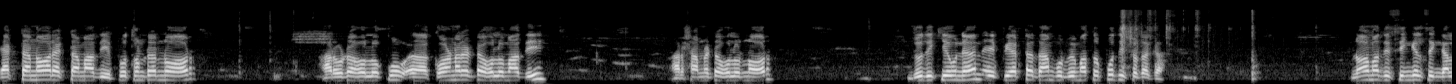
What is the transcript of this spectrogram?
একটা নর, একটা মাদি। প্রথমটা নর আর ওটা হলো কর্নারেরটা হলো মাদি আর সামনেটা হলো নর। যদি কেউ নেন, এই পেয়ারটা দাম পড়বে মাত্র পঁচিশশো টাকা। নর মাদি, সিঙ্গেল সিঙ্গেল।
